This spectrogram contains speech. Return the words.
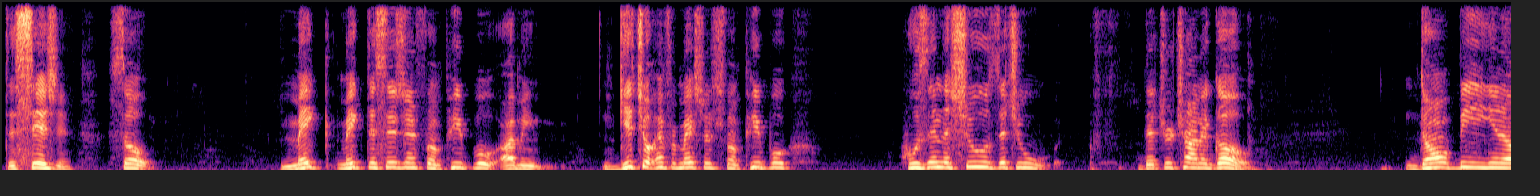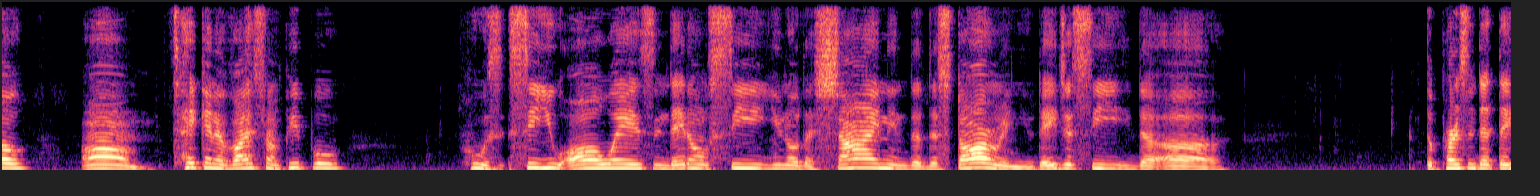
decision so make make decisions from people i mean Get your information from people who's in the shoes that you that you're trying to go. Don't be, you know, um taking advice from people who see you always and they don't see, you know, the shine and the, the star in you. They just see the uh the person that they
